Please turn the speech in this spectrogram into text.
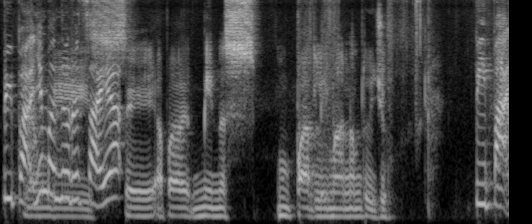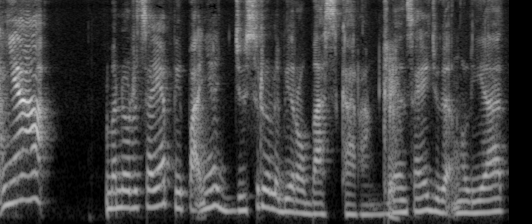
Pipanya Yang menurut saya C, apa minus 4, 5, 6, 7. pipanya menurut saya pipanya justru lebih robust sekarang Oke. dan saya juga ngelihat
